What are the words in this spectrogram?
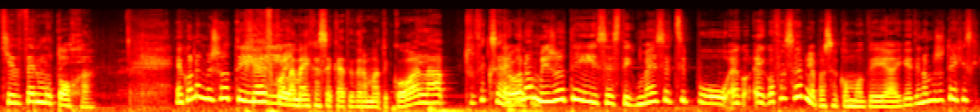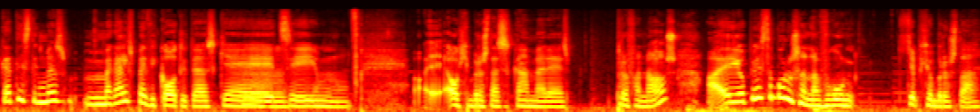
και δεν μου το είχα. Εγώ νομίζω ότι. Πιο εύκολα με έχασε κάτι δραματικό, αλλά δεν ξέρω. Εγώ νομίζω ότι σε στιγμές έτσι που. Εγώ, εγώ θα σε έβλεπα σε κομμωδία, γιατί νομίζω ότι έχεις και κάτι στιγμές μεγάλης παιδικότητας και έτσι. ε, Όχι μπροστά στις κάμερες, προφανώς, οι οποίες θα μπορούσαν να βγουν και πιο μπροστά.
